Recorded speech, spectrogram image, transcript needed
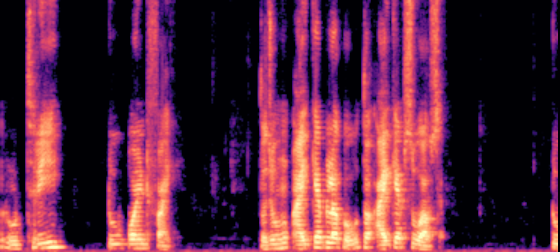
root three two point five તો જો હું આઈ કેપ લખું, તો આઈ કેપ શું આવશે? Two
